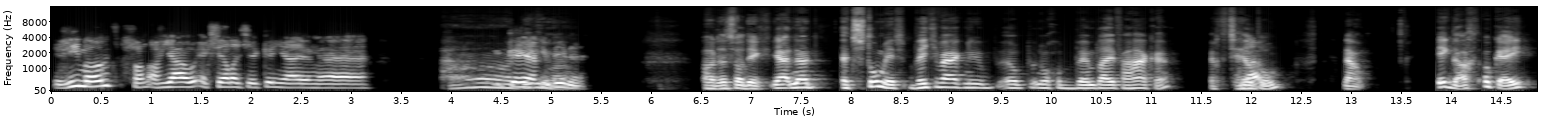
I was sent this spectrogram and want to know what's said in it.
remote vanaf jouw Excelletje kun jij hem, eh, Oh, kun jij hem man. bedienen. Oh, dat is wel dik. Ja, nou, het stom is, weet je waar ik nu op, nog op ben blijven haken? Echt, het is heel Nou? dom. Nou, ik dacht, oké,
